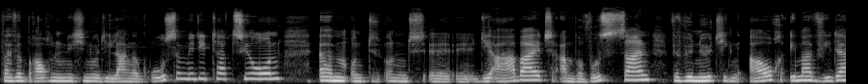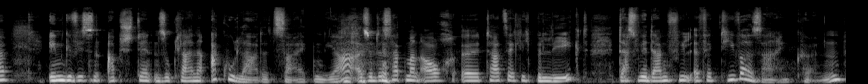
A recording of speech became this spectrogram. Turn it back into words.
weil wir brauchen nicht nur die lange große Meditation ähm, und und äh, die Arbeit am Bewusstsein, wir benötigen auch immer wieder in gewissen Abständen so kleine Akkuladezeiten, ja, also das hat man auch äh, tatsächlich belegt, dass wir dann viel effektiver sein können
